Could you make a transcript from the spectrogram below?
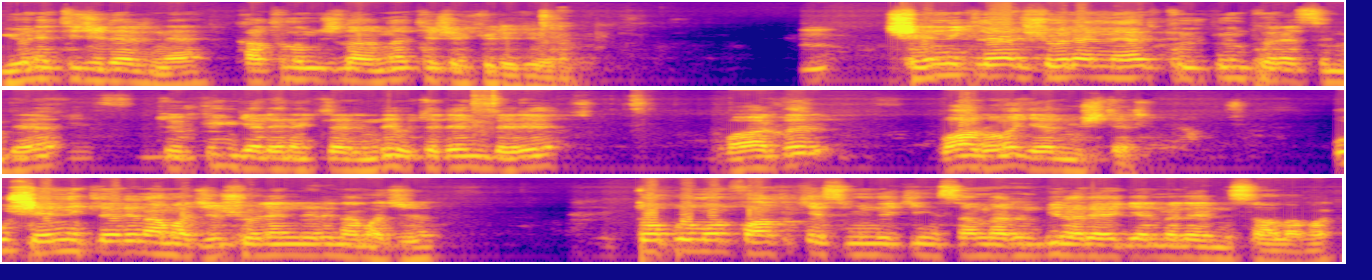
yöneticilerine, katılımcılarına teşekkür ediyorum. Şenlikler, şölenler Türk'ün töresinde, Türk'ün geleneklerinde öteden beri vardır, var ola gelmiştir. Bu şenliklerin amacı, şölenlerin amacı, toplumun farklı kesimindeki insanların bir araya gelmelerini sağlamak,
